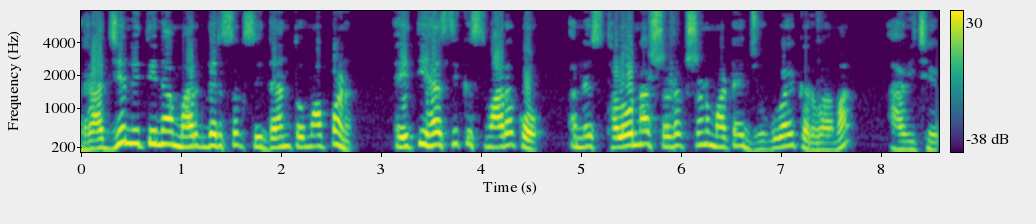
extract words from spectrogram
રાજ્યનીતિના માર્ગદર્શક સિદ્ધાંતોમાં પણ ઐતિહાસિક સ્મારકો અને સ્થળોના સંરક્ષણ માટે જોગવાઈ કરવામાં આવી છે.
